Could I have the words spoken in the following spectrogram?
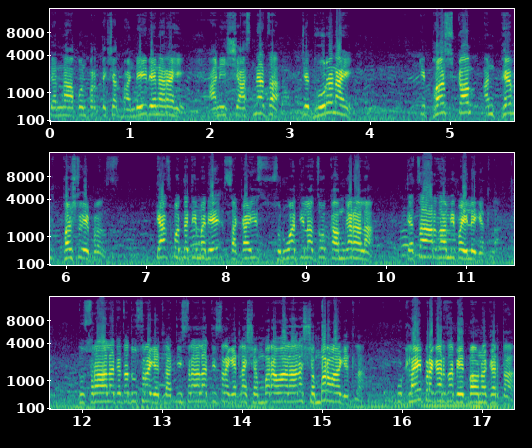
त्यांना आपण प्रत्यक्षात भांडेही देणार आहे. आणि शासनाचा जे धोरण आहे की फर्स्ट कम आणि फर्स्ट रेफरन्स त्याच पद्धतीमध्ये सकाळी सुरुवातीला जो कामगार आला त्याचा अर्ज आम्ही पहिले घेतला. दुसरा आला त्याचा दुसरा घेतला. तिसरा आला तिसरा घेतला. शंभरावा आला शंभरावा घेतला. कुठल्याही प्रकारचा भेदभाव न करता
